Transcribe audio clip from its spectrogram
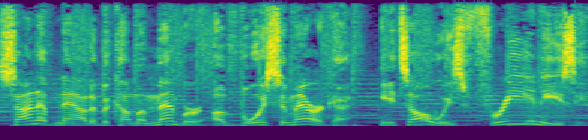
Sign up now to become a member of Voice America. It's always free and easy.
